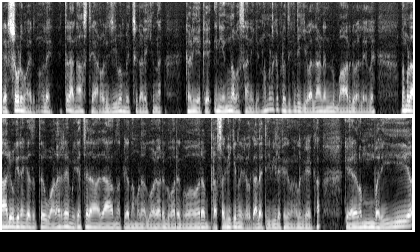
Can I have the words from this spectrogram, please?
രക്ഷപ്പെടുമായിരുന്നു അല്ലേ? ഇത്ര അനാസ്ഥയാണ് ഒരു ജീവൻ വെച്ച് കളിക്കുന്ന കളിയൊക്കെ ഇനി എന്ന് അവസാനിക്കും. നമ്മളൊക്കെ പ്രതികരിക്കും. അല്ലാണ്ട് എന്റെ മാർഗമല്ലേ അല്ലേ? നമ്മൾ ആരോഗ്യരംഗത്ത് വളരെ മികച്ചരാരാന്നൊക്കെ നമ്മൾ ഓരോ ഘോരം ഘോരം പ്രസംഗിക്കുന്നത് കേൾക്കാം അല്ലേ? ടി വിയിലൊക്കെ നിങ്ങൾ കേൾക്കാം. കേരളം വലിയ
